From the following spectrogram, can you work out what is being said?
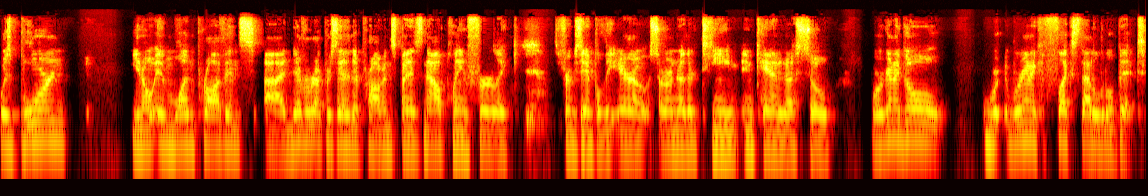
was born. You know, in one province, uh, never represented the province, but is now playing for, like, for example, the Arrows or another team in Canada. So we're gonna go we're, we're going to flex that a little bit.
